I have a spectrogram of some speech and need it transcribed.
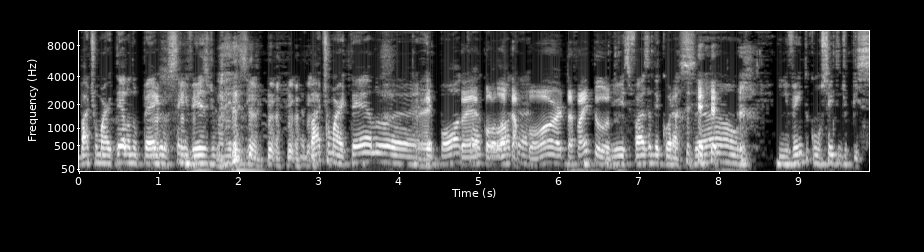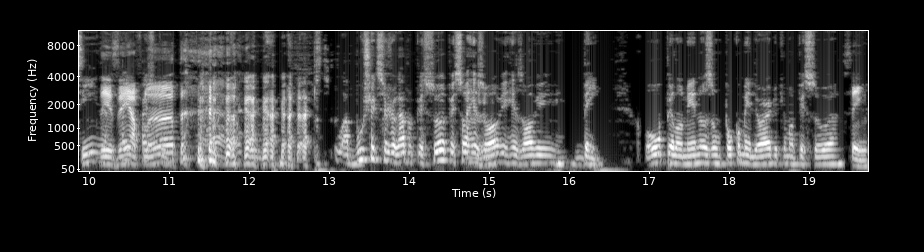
Bate um martelo no pego 100 vezes de. É, Bate o martelo, é, reboca, É, coloca coloca. a porta, faz tudo. Isso, faz a decoração, inventa o conceito de piscina. Desenha a faz- faz planta. É, a bucha que você jogar pra pessoa, a pessoa Uhum. resolve, resolve bem. Ou pelo menos um pouco melhor do que uma pessoa Sim.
